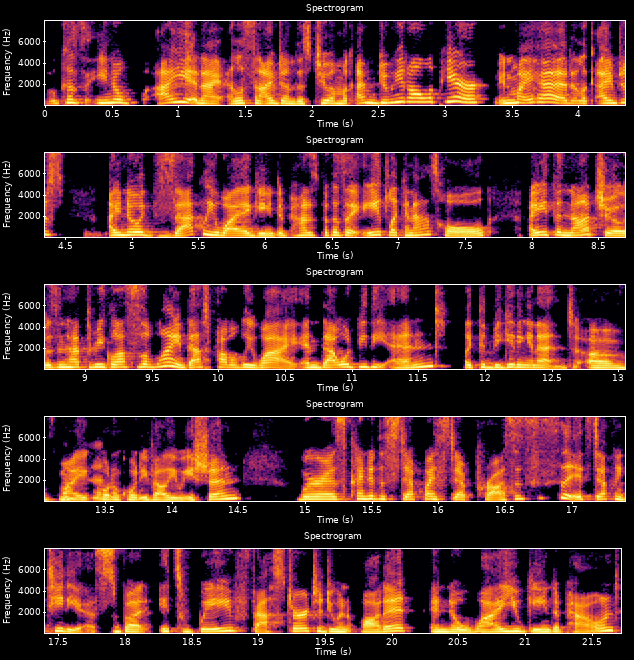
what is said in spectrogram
because, you know, I, and I, listen, I've done this too. I'm like, I'm doing it all up here in my head. Like, I'm just, I know exactly why I gained a pound is because I ate like an asshole. I ate the nachos and had three glasses of wine. That's probably why. And that would be the end, like the beginning and end of my mm-hmm. quote unquote evaluation. Whereas kind of the step by step process, it's definitely tedious, but it's way faster to do an audit and know why you gained a pound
